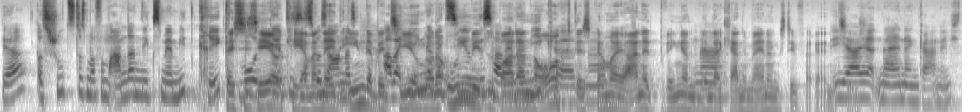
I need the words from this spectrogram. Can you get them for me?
ja, aus Schutz, dass man vom anderen nichts mehr mitkriegt. das ist eh okay, aber was nicht anderes. in der Beziehung in der oder Beziehung, unmittelbar danach. gehört, das nein. kann man ja auch nicht bringen, wenn Nein. eine kleine Meinungsdifferenz Ja, ist. ja, nein, nein, gar nicht.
